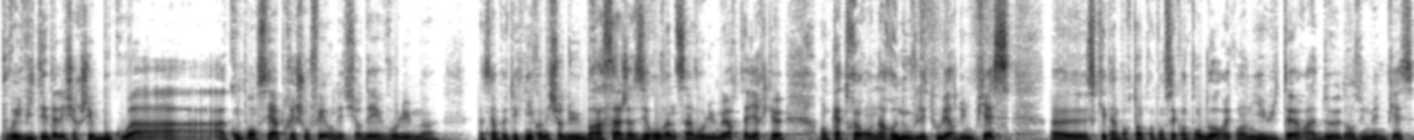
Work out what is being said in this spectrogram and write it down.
pour éviter d'aller chercher beaucoup à, à, compenser après chauffer. On est sur des volumes c'est un peu technique, on est sur du brassage à 0,25 volumeur, c'est-à-dire qu'en 4 heures, on a renouvelé tout l'air d'une pièce, euh, ce qui est important quand on sait quand on dort et qu'on y est 8 heures à 2 dans une même pièce.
